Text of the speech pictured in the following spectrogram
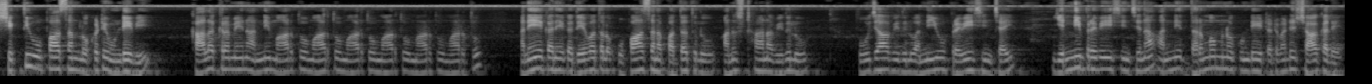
శక్తి ఉపాసనలు ఒకటి ఉండేవి. కాలక్రమేణా అన్నీ మారుతూ మారుతూ మారుతూ మారుతూ మారుతూ మారుతూ అనేక అనేక దేవతల ఉపాసన పద్ధతులు అనుష్ఠాన విధులు పూజా విధులు అన్నీ ప్రవేశించాయి. ఎన్ని ప్రవేశించినా అన్ని ధర్మమునకు ఉండేటటువంటి శాఖలే.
